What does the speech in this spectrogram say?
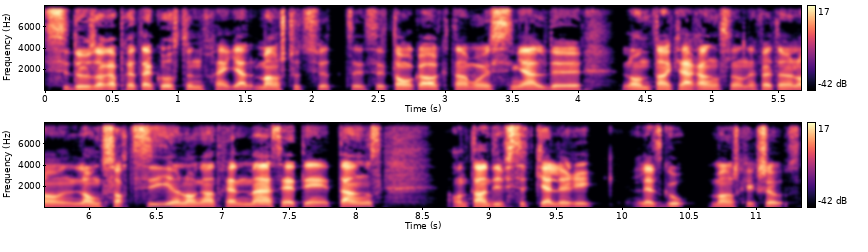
si deux heures après ta course, t'as une fringale, mange tout de suite. C'est ton corps qui t'envoie un signal de long temps carence. Là. On a fait un long, une longue sortie, un long entraînement, ça a été intense. On est en déficit calorique. Let's go, mange quelque chose.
